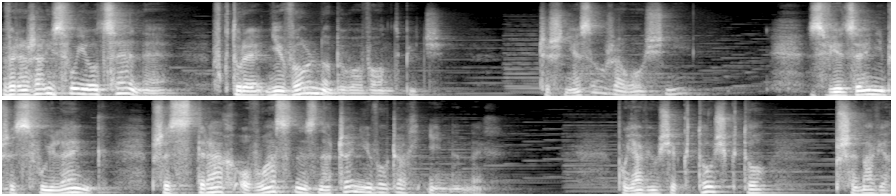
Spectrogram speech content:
wyrażali swoje oceny, w które nie wolno było wątpić. Czyż nie są żałośni? zwiedzeni przez swój lęk, przez strach o własne znaczenie w oczach innych. Pojawił się ktoś, kto przemawia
